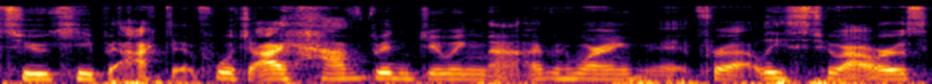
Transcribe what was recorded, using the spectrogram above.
to keep active, which I have been doing that. I've been wearing it for at least two hours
